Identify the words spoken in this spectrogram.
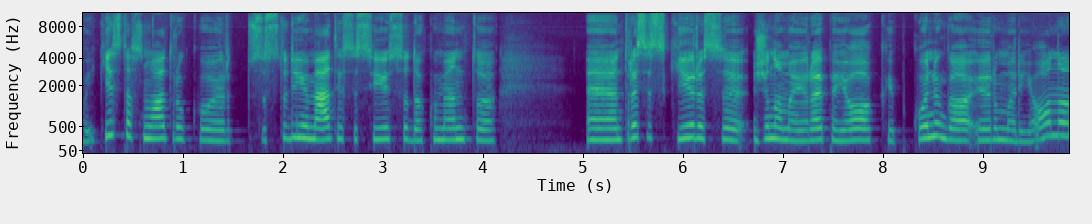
vaikystės nuotraukų ir su studijų metais susijusių dokumentų. E, antrasis skyrius, žinoma, yra apie jo kaip kunigo ir Marijono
